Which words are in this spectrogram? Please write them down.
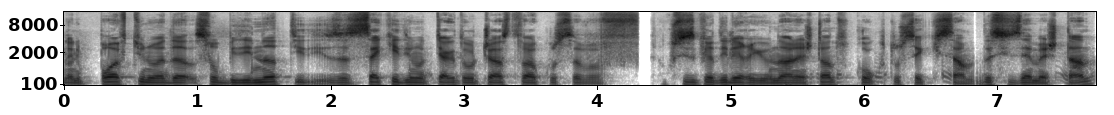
нали, по-ефтино е да се обединят и за всеки един от тях да участва, ако са в ако си изградили регионален штант, отколкото всеки сам да си вземе штант.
